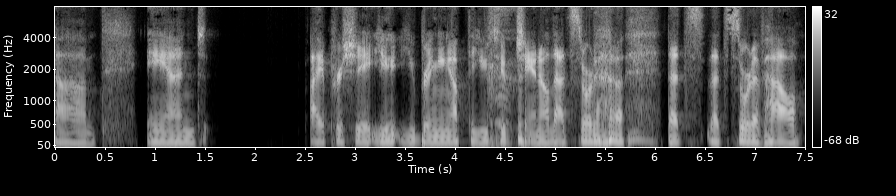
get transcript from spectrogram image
um, and I appreciate you you bringing up the YouTube channel. That's sort of that's that's sort of how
